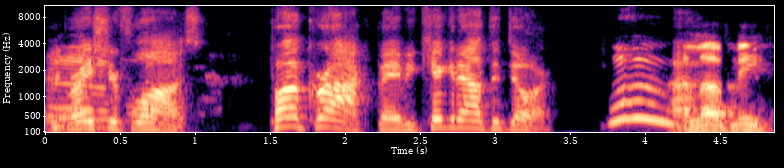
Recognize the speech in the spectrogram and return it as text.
embrace your flaws. Punk rock, baby, kick it out the door. Woo! I love me.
